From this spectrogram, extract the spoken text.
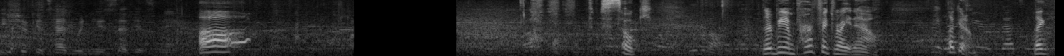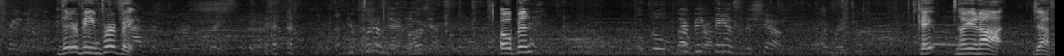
He shook his head when you said his name. Oh. So cute. They're being perfect right now. Look at them. Like, they're being perfect. You put them there, didn't you? Open. They're big fans of the show. I'm Rachel. Okay. No, you're not, Jeff.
